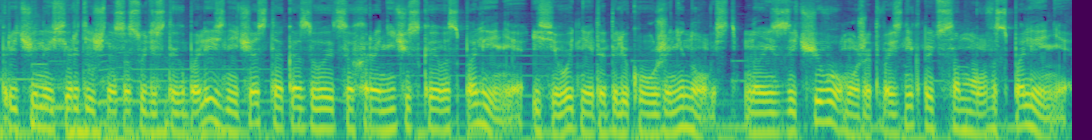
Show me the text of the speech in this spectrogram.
Причиной сердечно-сосудистых болезней часто оказывается хроническое воспаление, и сегодня это далеко уже не новость. Но из-за чего может возникнуть само воспаление?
